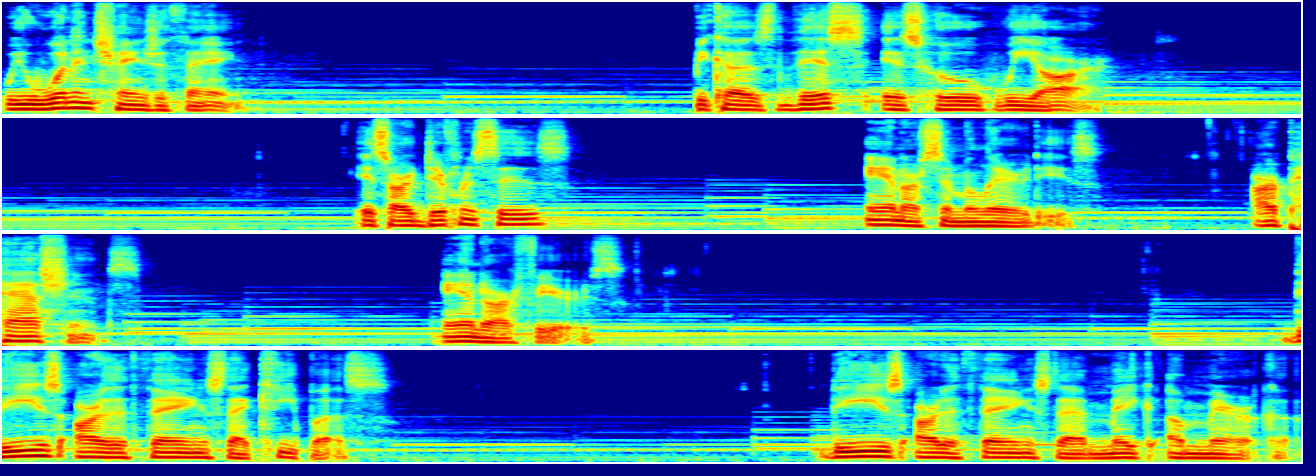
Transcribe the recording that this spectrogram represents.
We wouldn't change a thing because this is who we are. It's our differences and our similarities, our passions and our fears. These are the things that keep us. These are the things that make America.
